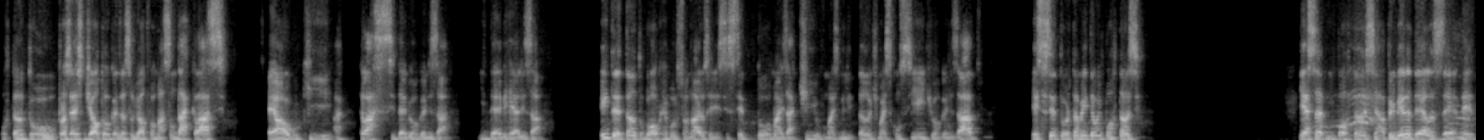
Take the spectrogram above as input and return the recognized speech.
Portanto, o processo de auto-organização e auto-formação da classe é algo que a classe deve organizar e deve realizar. Entretanto, o bloco revolucionário, ou seja, esse setor mais ativo, mais militante, mais consciente e organizado, esse setor também tem uma importância. E essa importância, a primeira delas é, né,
